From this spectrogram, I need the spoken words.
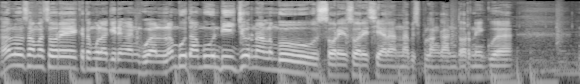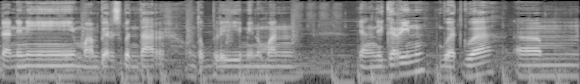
Halo selamat sore, ketemu lagi dengan gue Lembu Tambun di Jurnal Lembu. Sore-sore siaran habis pulang kantor nih gue Dan ini mampir sebentar untuk beli minuman yang nyegerin buat gue um,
